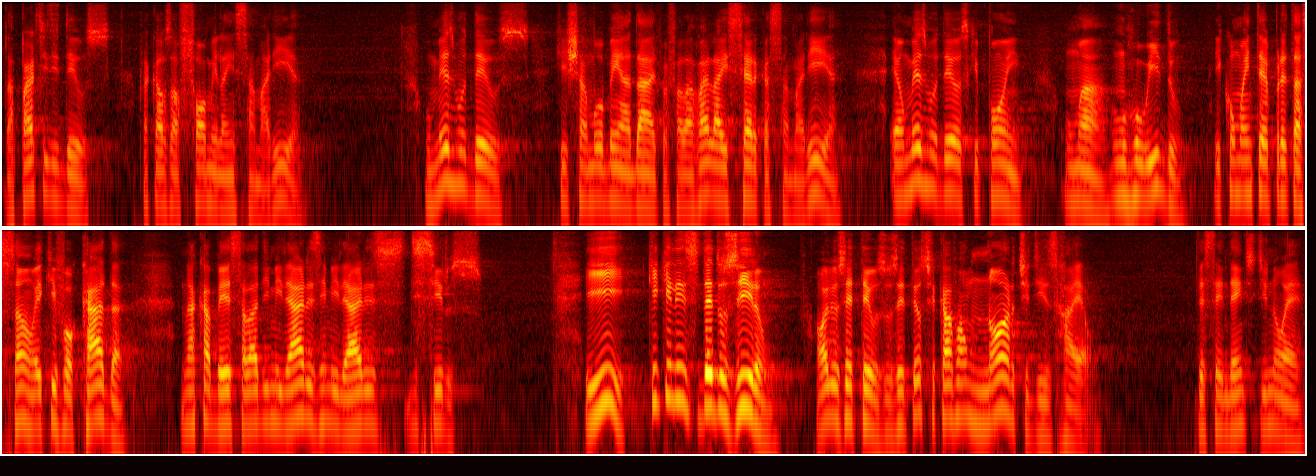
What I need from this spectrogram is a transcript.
da parte de Deus para causar fome lá em Samaria, o mesmo Deus que chamou Ben Haddad para falar, vai lá e cerca Samaria, é o mesmo Deus que põe uma, um ruído e com uma interpretação equivocada na cabeça lá de milhares e milhares de Círios. E o que, que eles deduziram? Olha os heteus. Os heteus ficavam ao norte de Israel, descendentes de Noé.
